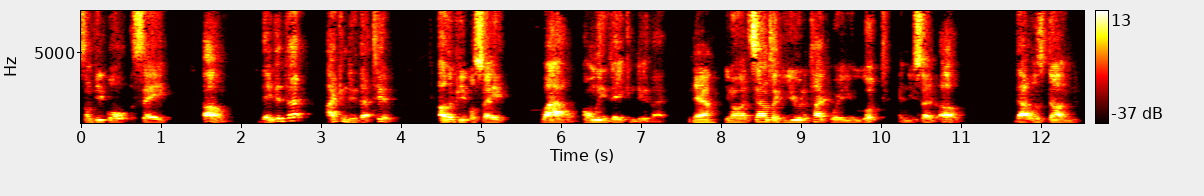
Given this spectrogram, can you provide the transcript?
Some people say, oh, they did that. I can do that too. Other people say, wow, only they can do that. Yeah. You know, it sounds like you were the type where you looked and you said, "Oh, that was done.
